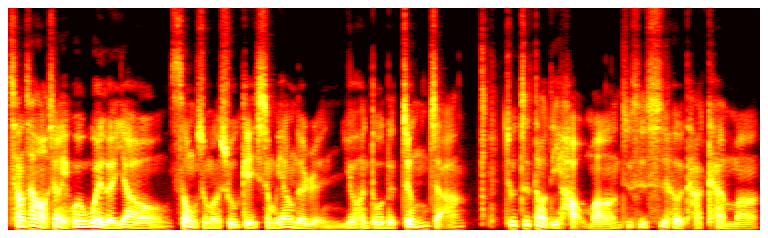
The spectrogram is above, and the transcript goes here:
常常好像也会为了要送什么书给什么样的人，有很多的挣扎。就这到底好吗？就是适合他看吗？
